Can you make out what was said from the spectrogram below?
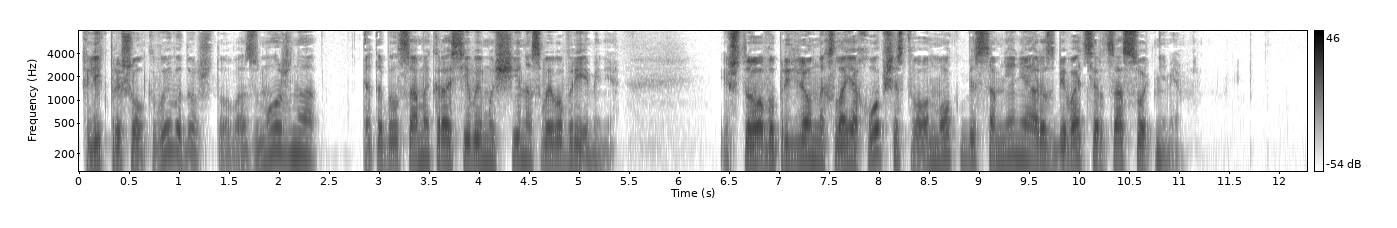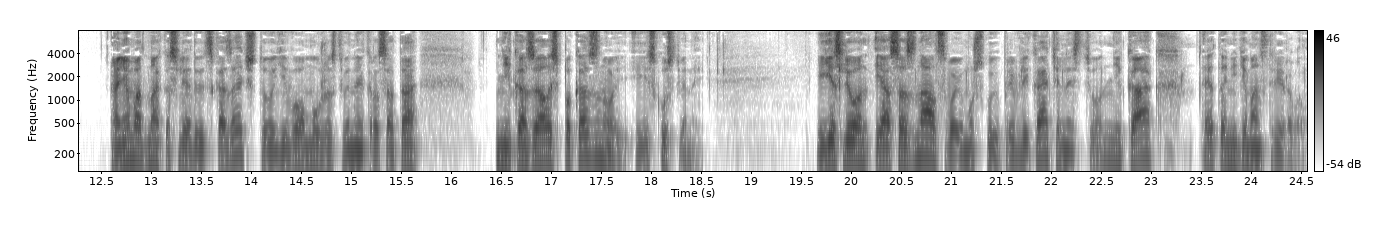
Клик пришел к выводу, что, возможно, это был самый красивый мужчина своего времени — и что в определенных слоях общества он мог, без сомнения, разбивать сердца сотнями. О нем, однако, следует сказать, что его мужественная красота не казалась показной и искусственной. И если он и осознал свою мужскую привлекательность, он никак это не демонстрировал.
